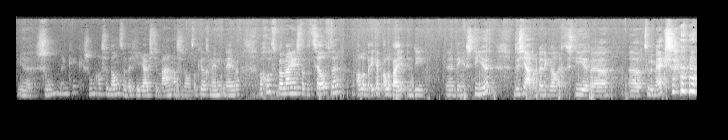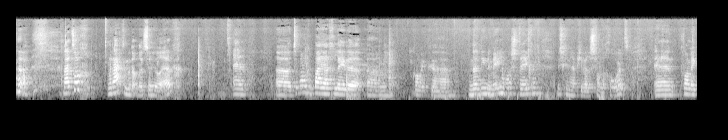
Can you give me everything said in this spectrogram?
je zon, denk ik, zonascendant. En dat je juist je maanascendant ook heel erg mee moet nemen. Maar goed, bij mij is dat hetzelfde. Alle, ik heb allebei in die uh, dingen stier. Dus ja, dan ben ik wel echt een stier uh, to the max. maar toch raakte me dat nooit zo heel erg. En uh, toen kwam ik een paar jaar geleden um, kwam ik uh, Nadine Melenhorst tegen. Misschien heb je wel eens van haar gehoord. En kwam ik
